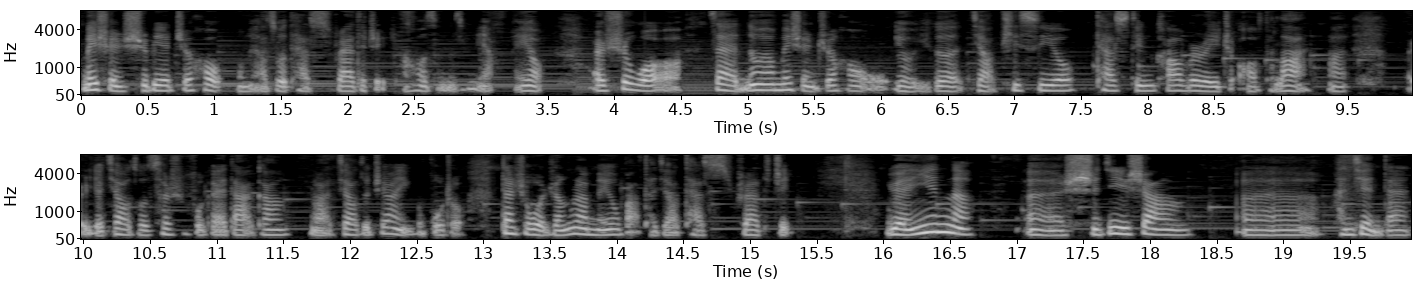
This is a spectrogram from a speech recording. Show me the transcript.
mission 识别之后，我们要做 test strategy，然后怎么怎么样，没有，而是我在 know mission 之后有一个叫 TCU testing coverage outline 啊，也叫做测试覆盖大纲，是吧？叫做这样一个步骤，但是我仍然没有把它叫 test strategy，原因呢，呃，实际上，嗯，很简单，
